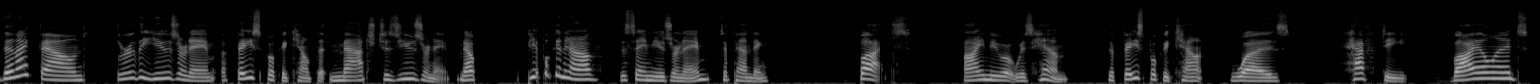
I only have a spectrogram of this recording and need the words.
Then I found through the username a Facebook account that matched his username. Now, people can have the same username, depending, but I knew it was him. The Facebook account was hefty, violent,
